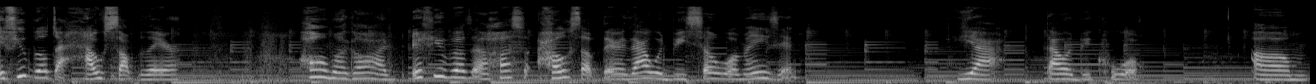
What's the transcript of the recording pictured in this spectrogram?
if you built a house up there. Oh my god, if you built a house, house up there, that would be so amazing. Yeah, that would be cool. Um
